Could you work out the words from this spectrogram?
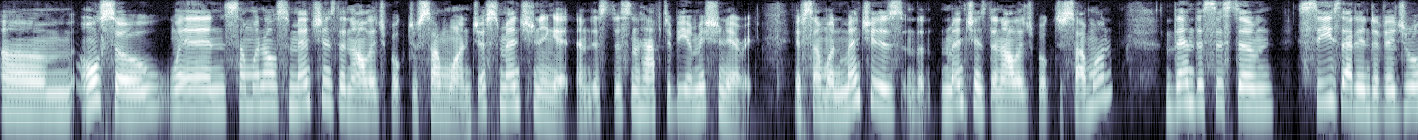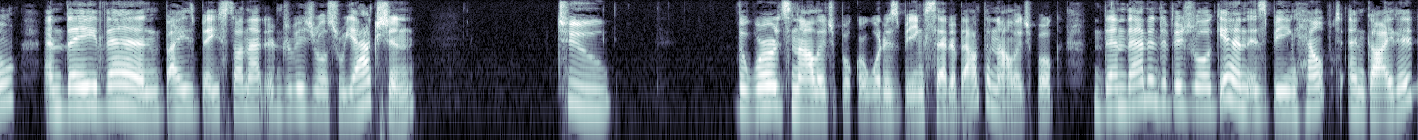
Um, also, when someone else mentions the knowledge book to someone, just mentioning it, and this doesn't have to be a missionary. If someone mentions the, mentions the knowledge book to someone, then the system sees that individual, and they then, by based on that individual's reaction to the words knowledge book or what is being said about the knowledge book, then that individual again is being helped and guided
